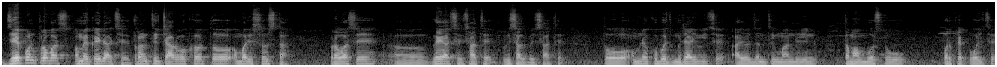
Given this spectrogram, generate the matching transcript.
જે પણ પ્રવાસ અમે કર્યા છે, ત્રણથી ચાર વખત અમારી સંસ્થા પ્રવાસે ગયા છે સાથે, વિશાલભાઈ સાથે, તો અમને ખૂબ જ મજા આવી છે. આયોજનથી માંડીને તમામ વસ્તુ પરફેક્ટ હોય છે.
